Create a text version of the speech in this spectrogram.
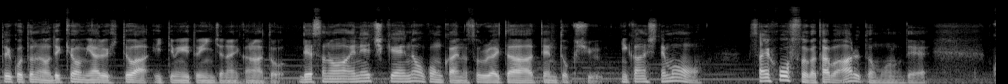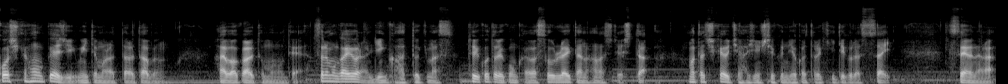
ということなので興味ある人は行ってみるといいんじゃないかなとでその NHK の今回のソウルライター10特集に関しても再放送が多分あると思うので公式ホームページ見てもらったら多分はい、わかると思うので、それも概要欄にリンク貼っておきます。ということで今回はソウルライターの話でした。また近いうち配信していくんでよかったら聞いてください。さようなら。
